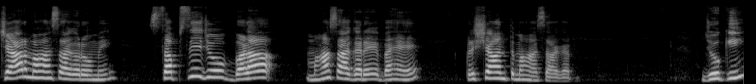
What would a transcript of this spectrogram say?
चार महासागरों में सबसे जो बड़ा महासागर है, वह है प्रशांत महासागर, जो कि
